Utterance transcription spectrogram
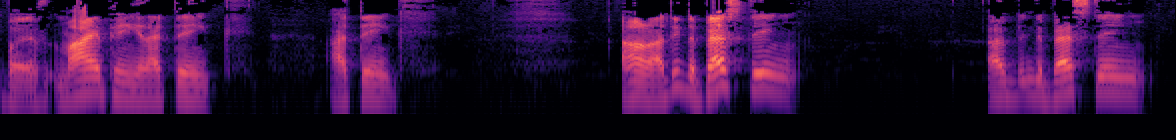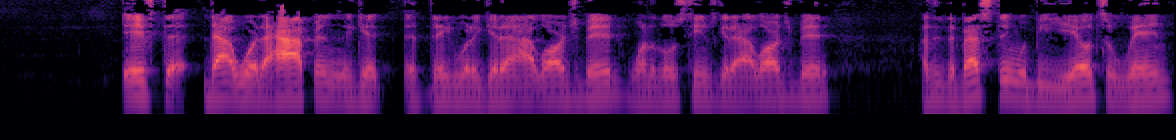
But my opinion, I think, I think, I don't know. I think the best thing, I think the best thing, if the, that were to happen, to get if they were to get an at-large bid, one of those teams get an at-large bid I think the best thing would be Yale to win,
